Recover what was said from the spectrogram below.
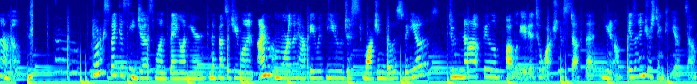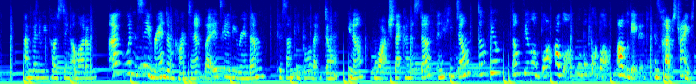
I don't know. don't expect to see just one thing on here. And if that's what you want, I'm more than happy with you just watching those videos. Do not feel obligated to watch the stuff that, you know, isn't interesting to you. So I'm going to be posting a lot of, I wouldn't say random content, but it's going to be random to some people that don't, you know, watch that kind of stuff. And if you don't, don't feel don't feel a blah blah blah blah blah blah obligated is what I was trying to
